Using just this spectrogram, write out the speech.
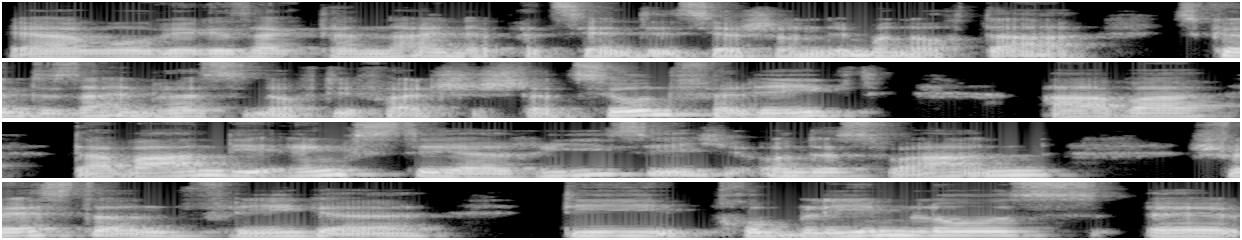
Ja, wo wir gesagt haben, nein, der Patient ist ja schon immer noch da. Es könnte sein, du hast ihn auf die falsche Station verlegt, aber da waren die Ängste ja riesig und es waren Schwestern und Pfleger, die problemlos äh,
